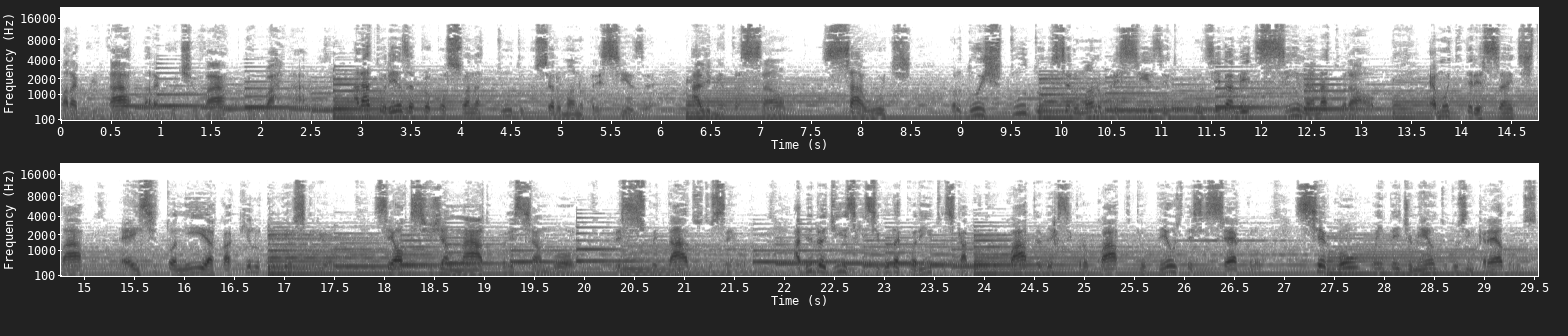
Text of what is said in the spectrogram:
para cuidar, para cultivar e guardar. A natureza proporciona tudo que o ser humano precisa: alimentação, saúde, produz tudo que o ser humano precisa, inclusive a medicina natural é muito interessante estar é, em sintonia com aquilo que Deus criou, ser oxigenado por esse amor, por esses cuidados do Senhor. A Bíblia diz que, 2 Coríntios, capítulo 4, versículo 4, que o Deus desse século cegou o entendimento dos incrédulos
